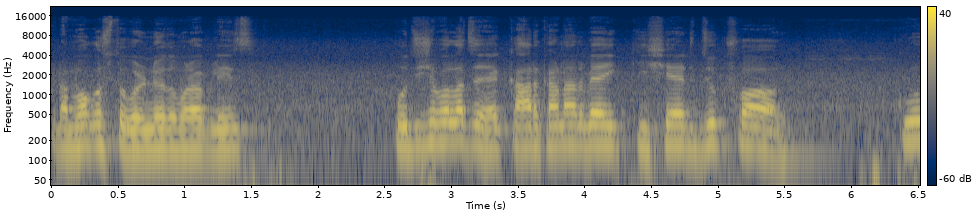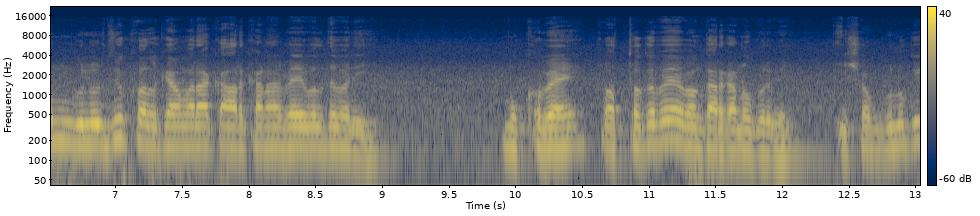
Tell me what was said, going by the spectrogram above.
এটা মুখস্থ করে নিও তোমরা প্লিজ পঁচিশে বলা আছে, কারখানার ব্যয় কিসের যুগফল? কোনগুলোর যুগফলকে আমরা কারখানার ব্যয় বলতে পারি? মুখ্য ব্যয়, প্রত্যক্ষ ব্যয় এবং কারখানা উপর ব্যয়। এই সবগুলোকে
